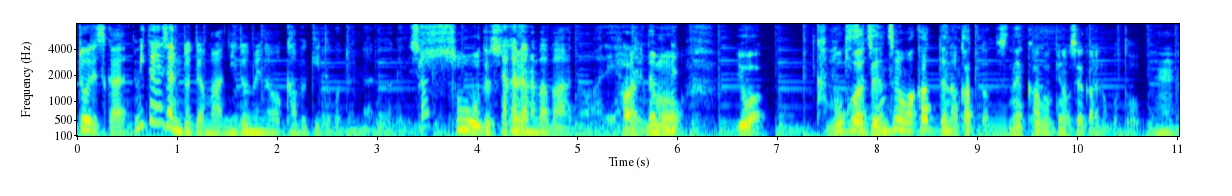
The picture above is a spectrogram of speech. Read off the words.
どうですか？三谷さんにとってはまあ2度目の歌舞伎ってことになるわけでしょ？そうですね。高田馬場のあれやってる、ね、はい、でも要は僕は全然分かってなかったんですね歌舞伎の世界のことを。うん。だ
